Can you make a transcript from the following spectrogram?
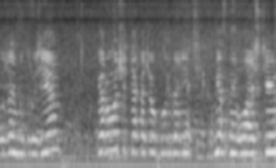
Уважаемые друзья, в первую очередь я хочу поблагодарить местные власти,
